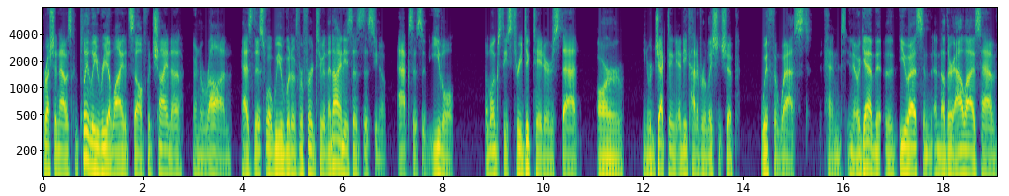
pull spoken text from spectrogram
Russia now has completely realigned itself with China and Iran as this, what we would have referred to in the 90s as this, you know, axis of evil amongst these three dictators that are you know, rejecting any kind of relationship with the West. And, you know, again, the, the US and, and other allies have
